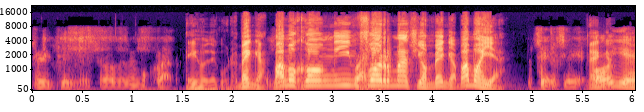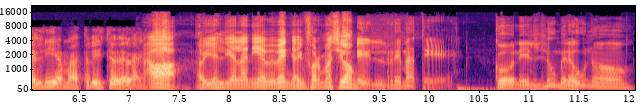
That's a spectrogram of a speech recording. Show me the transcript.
Sí, sí, eso lo tenemos claro. Hijos de cura. Venga, vamos con información. Venga, vamos allá. Sí, sí. Hoy es el día más triste del año. Ah, hoy es el día de la nieve. Venga, información. El remate. Con el número uno.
